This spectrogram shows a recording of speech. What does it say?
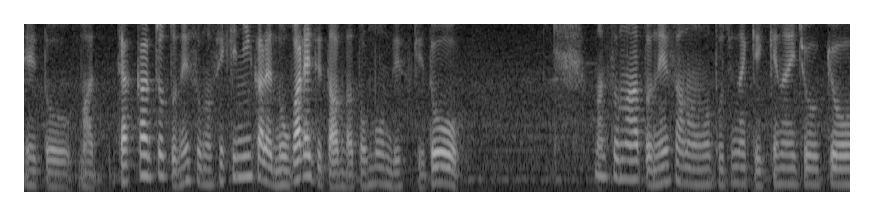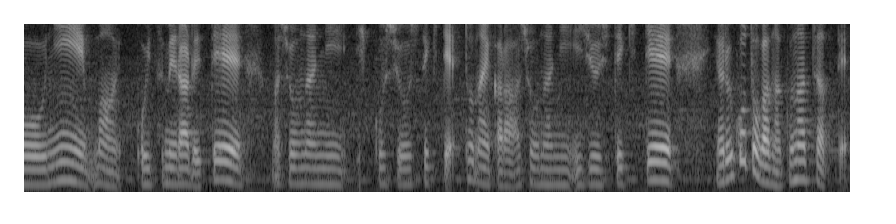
えーとまあ、若干ちょっとねその責任から逃れてたんだと思うんですけど。まあ、その後ねサロンを閉じなきゃいけない状況に、まあ、追い詰められて、まあ、湘南に引っ越しをしてきて都内から湘南に移住してきてやることがなくなっちゃって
